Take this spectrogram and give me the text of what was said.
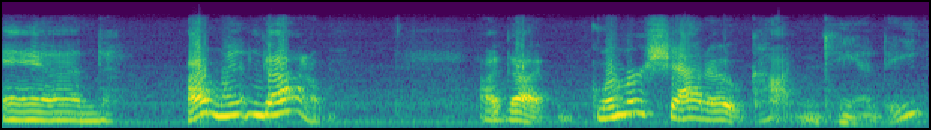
And I went and got them I got Glimmer Shadow Cotton Candy,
